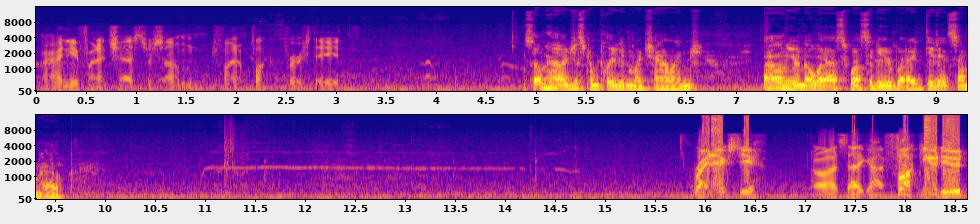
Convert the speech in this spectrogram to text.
Alright, I need to find a chest or something. Find a fucking first aid. Somehow I just completed my challenge. I don't even know what I was supposed to do, but I did it somehow. Right next to you. Oh, that's that guy. Fuck you, dude.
